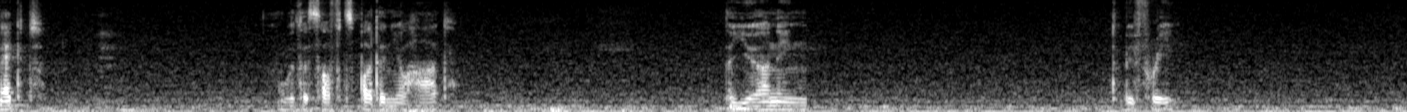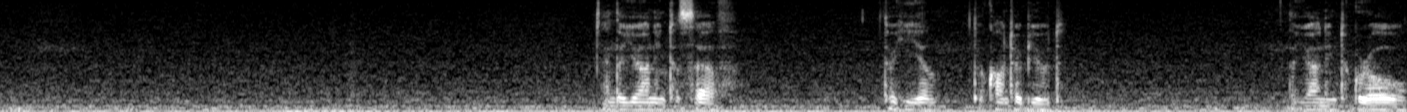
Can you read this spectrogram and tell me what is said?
connect with a soft spot in your heart, the yearning to be free. And the yearning to serve, to heal, to contribute, the yearning to grow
